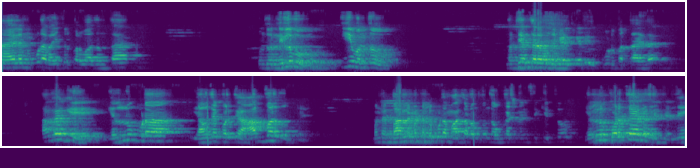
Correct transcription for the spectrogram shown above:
ನ್ಯಾಯಾಲಯನೂ ಕೂಡ ರೈತರ ಪರವಾದಂತ ಒಂದು ನಿಲುವು ಈ ಒಂದು ಮಧ್ಯಂತರ ಒಂದು ಹೇಳಿಕೆಯಲ್ಲಿ ಕೂಡ ಬರ್ತಾ ಇದೆ. ಹಾಗಾಗಿ ಎಲ್ಲೂ ಕೂಡ ಯಾವುದೇ ಕೊರತೆ ಆಗ್ಬಾರ್ದು ಅಂತ ಹೇಳಿ. ಮೊನ್ನೆ ಪಾರ್ಲಿಮೆಂಟ್ ಅಲ್ಲೂ ಕೂಡ ಮಾತಾಡೋಕೆ ಒಂದು ಅವಕಾಶ ನನಗೆ ಎಲ್ಲೂ ಕೊರತೆ ಆಗದ ರೀತಿಯಲ್ಲಿ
